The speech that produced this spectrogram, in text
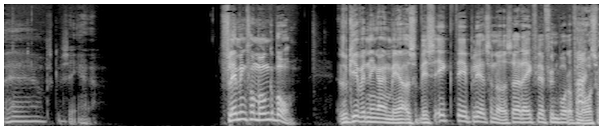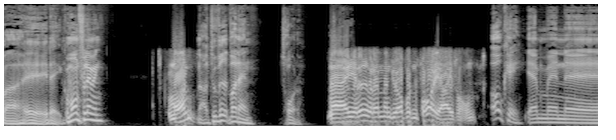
Uh, skal vi se her. Flemming fra Munkebo. Nu giver vi den en gang mere, og hvis ikke det bliver til noget, så er der ikke flere Fynbo, der får lov at svare øh, i dag. Godmorgen, Flemming. Godmorgen. Nå, du ved hvordan, tror du. Nej, jeg ved, hvordan man gjorde på den forrige iPhone. Okay, jamen, øh,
